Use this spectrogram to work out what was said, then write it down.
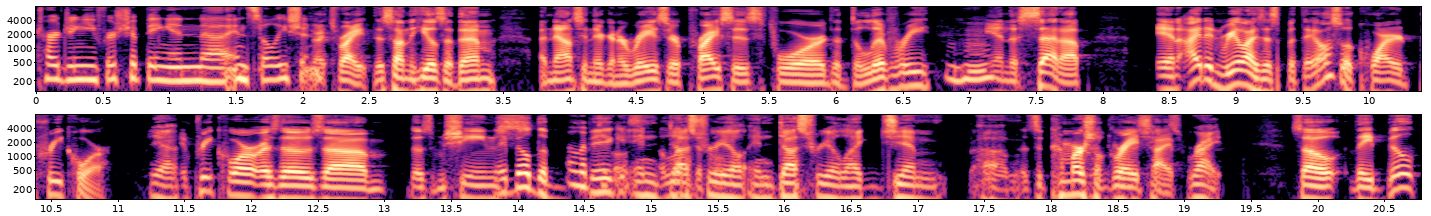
charging you for shipping and uh, installation. That's right. This on the heels of them announcing they're going to raise their prices for the delivery Mm-hmm. and the setup. And I didn't realize this, but they also acquired Precor. Yeah, And Precor is those um, those machines. they build the big industrial, industrial like gym. Um, It's a commercial grade type. right? So they built,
